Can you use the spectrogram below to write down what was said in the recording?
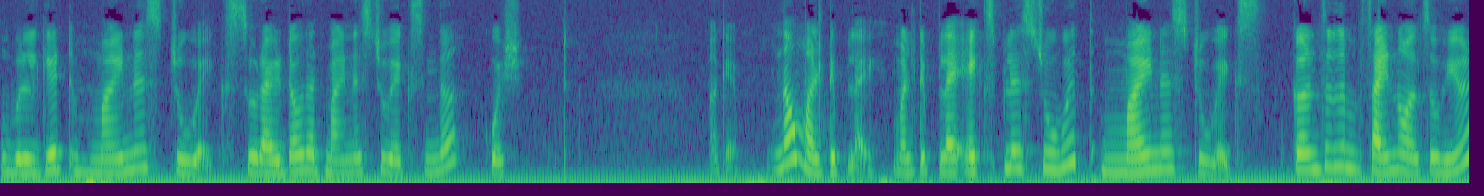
will get minus 2x so write down that minus 2x in the quotient okay. Now multiply. Multiply x plus 2 with minus 2x consider the sign also here.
